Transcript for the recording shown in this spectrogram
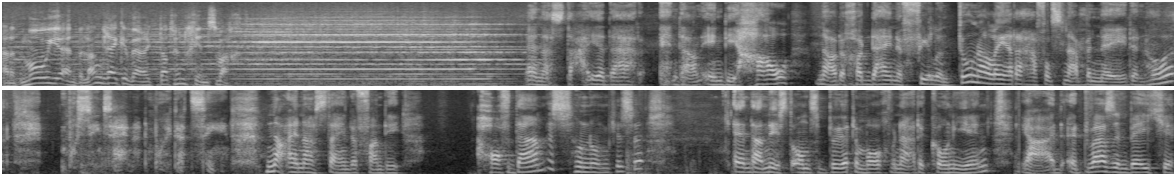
aan het mooie en belangrijke werk dat hun ginds wacht. En dan sta je daar en dan in die hal. Nou, de gordijnen vielen toen al in rafels naar beneden hoor. Moest zien zijn, dan moet je dat zien. Nou, en dan staan er van die hofdames, hoe noem je ze? En dan is het onze beurt, dan mogen we naar de koningin. Ja, het, het was een beetje,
